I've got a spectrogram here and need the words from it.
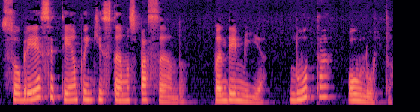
sobre esse tempo em que estamos passando pandemia, luta ou luto.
